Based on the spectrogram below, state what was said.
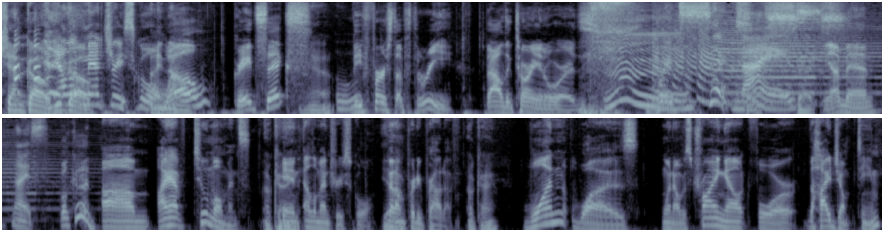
Shem, go. In You go. elementary school. I know. Well, grade six, Yeah. the first of three valedictorian awards. Grade six. Nice. Six. Yeah, man. Nice. Well, good. Um, I have two moments Okay. in elementary school Yeah. that I'm pretty proud of. Okay. One was when I was trying out for the high jump team.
